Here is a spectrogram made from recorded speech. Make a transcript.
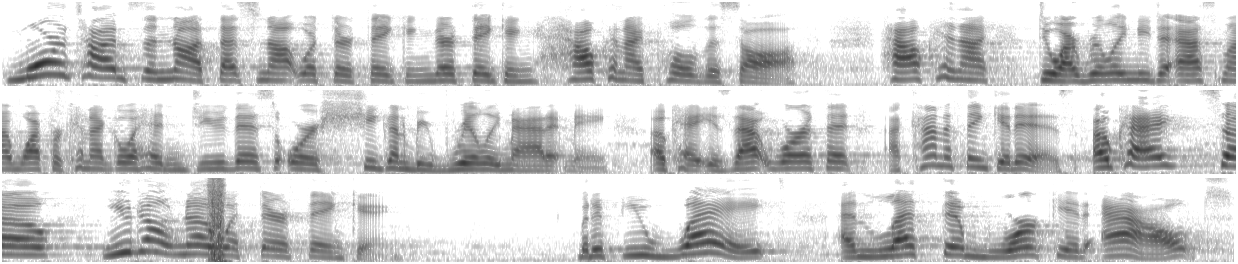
More times than not, that's not what they're thinking. They're thinking, how can I pull this off? How can I, do I really need to ask my wife or can I go ahead and do this or is she going to be really mad at me? Okay, is that worth it? I kind of think it is. Okay, so you don't know what they're thinking. But if you wait and let them work it out,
